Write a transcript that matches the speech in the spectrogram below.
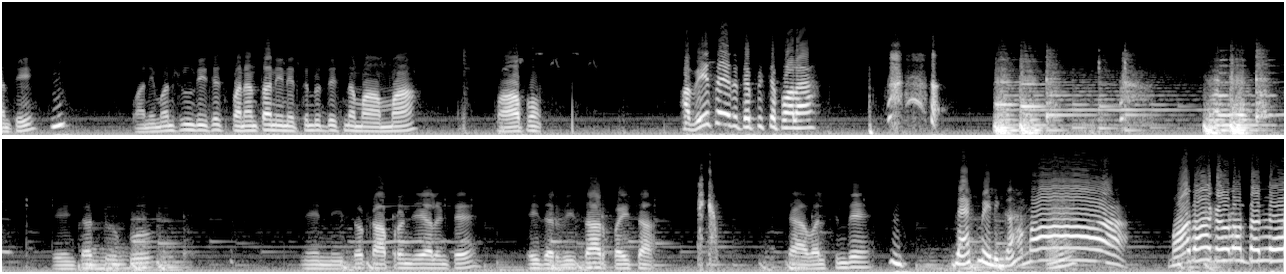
Ranti? Hmm? పని మనుషులను తీసేసి పని అంతా నేను ఎత్తున రుద్దేసిన మా అమ్మ? పాపం. ఆ వేసా ఏదో తెప్పిస్తే పోలా? ఏంటా చూపు? నేను నీతో కాపురం చేయాలంటే ఇద్దరు వీసా ఆర్ పైసా. తేవాల్సిందే. బ్లాక్ మెయిలింగా అమ్మా! మాదా కేవలం తల్లే!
